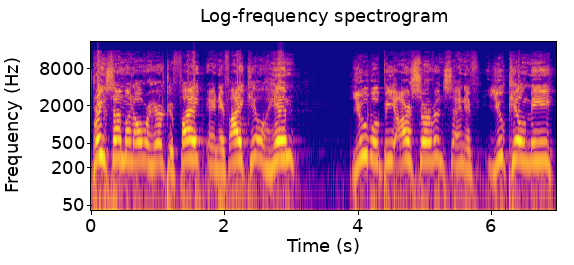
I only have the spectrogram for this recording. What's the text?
Bring someone over here to fight, and if I kill him, you will be our servants, and if you kill me,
